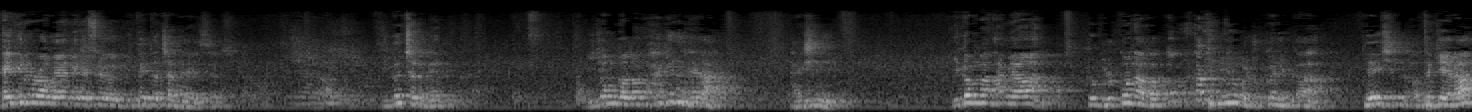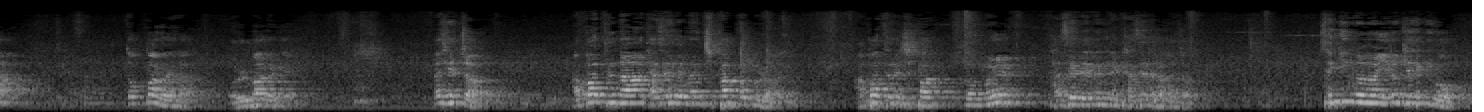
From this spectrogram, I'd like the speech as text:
101호라고 해야 되겠어요? 밑에 것처럼 해야겠어요? 이것처럼 해야 된다. 이 정도는 확인을 해라. 당신이. 이것만 하면 그 물건하고 똑같은 유럽을 줄 거니까 대신 어떻게 해라? 똑바로 해라. 올바르게. 아시겠죠? 아파트나 다세대는 집합 건물로 하죠. 아파트는 집합 건물, 다세대는 그냥 다세대라고 하죠. 생긴 거는 이렇게 생기고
